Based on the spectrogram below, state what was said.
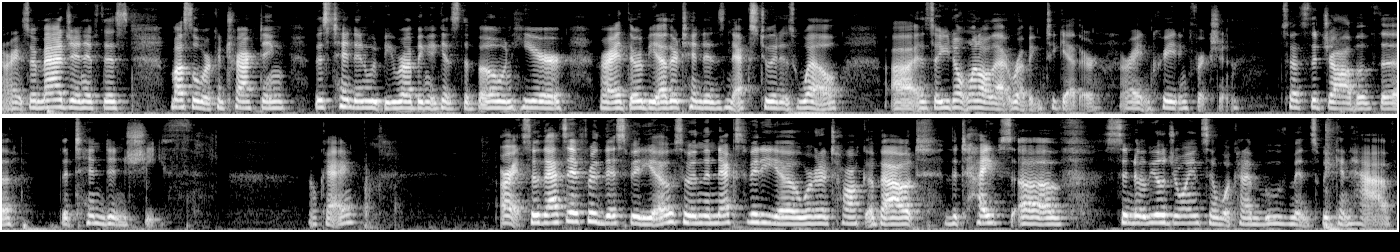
All right so imagine if this muscle were contracting this tendon would be rubbing against the bone here right? There would be other tendons next to it as well. Uh, and so you don't want all that rubbing together all right and creating friction. So that's the job of the the tendon sheath okay all right, so that's it for this video. So in the next video, we're going to talk about the types of synovial joints and what kind of movements we can have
